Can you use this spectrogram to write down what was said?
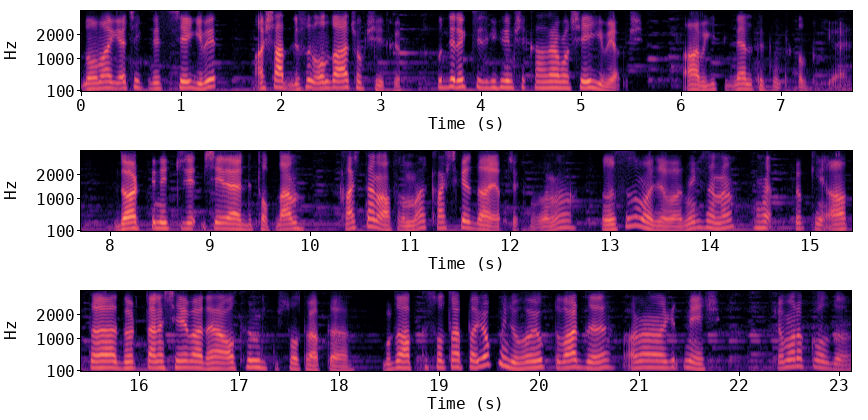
normal gerçek resim şey gibi aşağı atlıyorsun. Onu daha çok şey yapıyor. Bu direkt çizgi film şey kahraman şeyi gibi yapmış. Abi gittik nerede tıkın tıkıldık yani. 4370 şey verdi toplam. Kaç tane altın var? Kaç kere daha yapacak bu bana? Hırsız mı acaba? Ne güzel lan. Çok iyi. Altta 4 tane şey vardı. Ha, altın gitmiş sol tarafta. Burada altta sol tarafta yok muydu? O yoktu vardı. Ana gitmiş. Camarok oldu.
